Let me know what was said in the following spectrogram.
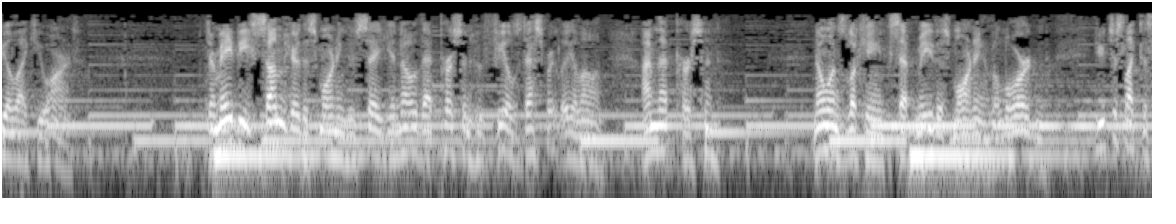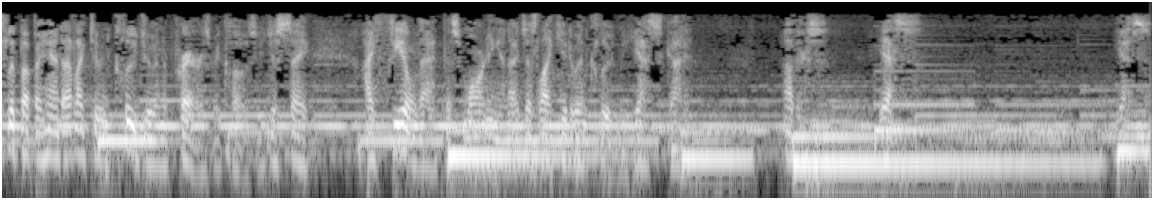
feel like you aren't. There may be some here this morning who say, you know, that person who feels desperately alone. I'm that person. No one's looking except me this morning and the Lord. And if you'd just like to slip up a hand, I'd like to include you in a prayer as we close. You just say, I feel that this morning, and I'd just like you to include me. Yes, got it. Others. Yes. Yes.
